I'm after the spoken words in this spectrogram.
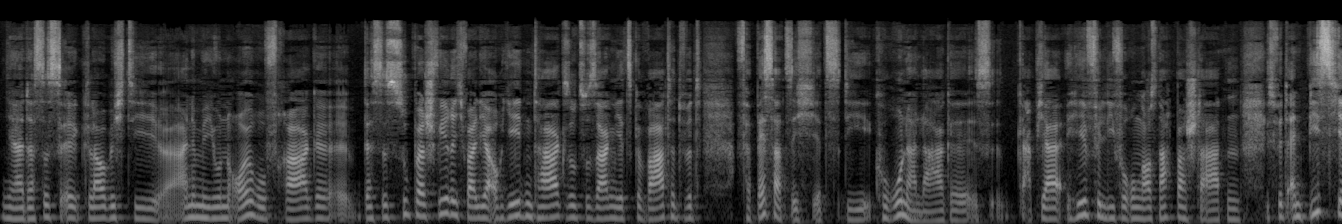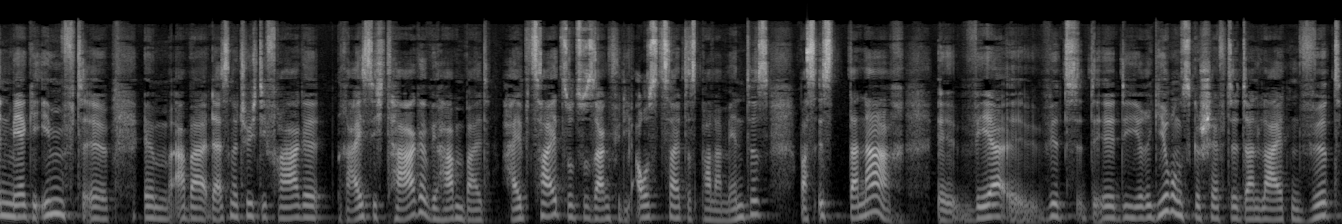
Ja, das ist, äh, glaube ich, die äh, eine Million Euro Frage. Äh, das ist super schwierig, weil ja auch jeden Tag sozusagen jetzt gewartet wird, verbessert sich jetzt die Corona-Lage. Es gab ja Hilfelieferungen aus Nachbarstaaten. Es wird ein bisschen mehr geimpft. Ähm, aber da ist natürlich die Frage, 30 Tage, wir haben bald Halbzeit sozusagen für die Auszeit des Parlamentes. Was ist danach? Wer wird die Regierungsgeschäfte dann leiten? Wird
